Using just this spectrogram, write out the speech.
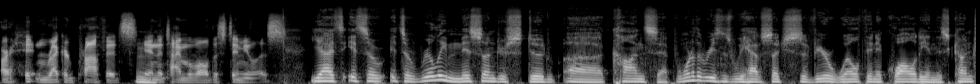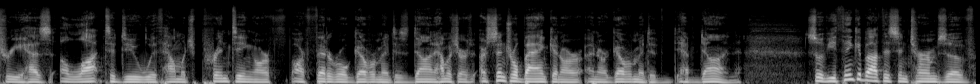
are hitting record profits mm. in the time of all the stimulus. Yeah, it's it's a it's a really misunderstood uh, concept. One of the reasons we have such severe wealth inequality in this country has a lot to do with how much printing our our federal government has done, how much our, our central bank and our and our government have, have done. So if you think about this in terms of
